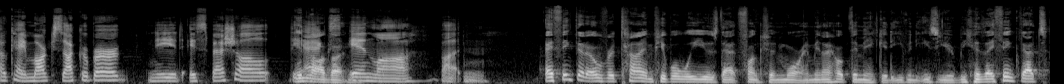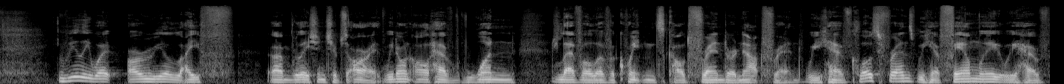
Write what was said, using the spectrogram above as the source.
Okay, Mark Zuckerberg need a special the In-law X button. in-law button. I think that over time people will use that function more. I mean, I hope they make it even easier because I think that's really what our real life um, relationships are. We don't all have one level of acquaintance called friend or not friend. We have close friends, we have family, we have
